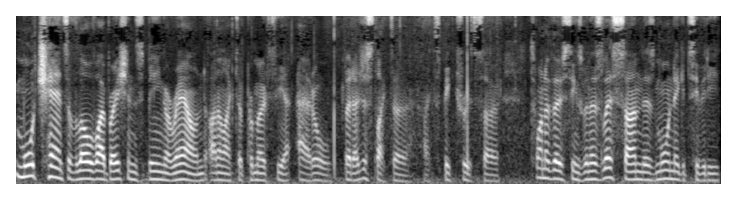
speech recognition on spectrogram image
more chance of lower vibrations being around. I don't like to promote fear at all, but I just like to like speak truth. So it's one of those things. When there's less sun, there's more negativity.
